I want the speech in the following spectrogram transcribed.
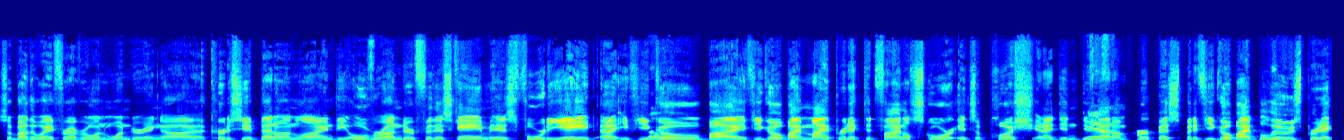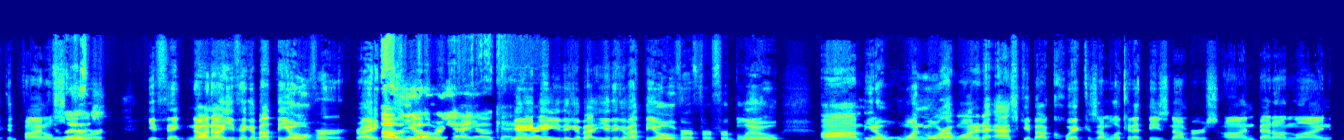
So, by the way, for everyone wondering, uh, courtesy of Bet Online, the over under for this game is 48. Uh, if you oh. go by if you go by my predicted final score, it's a push, and I didn't do yeah. that on purpose. But if you go by Blue's predicted final you score, lose. you think no, no, you think about the over, right? Oh, the over, yeah, yeah, okay, yeah, yeah, yeah. You think about you think about the over for for Blue. Um, you know, one more I wanted to ask you about quick because I'm looking at these numbers on Bet Online.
